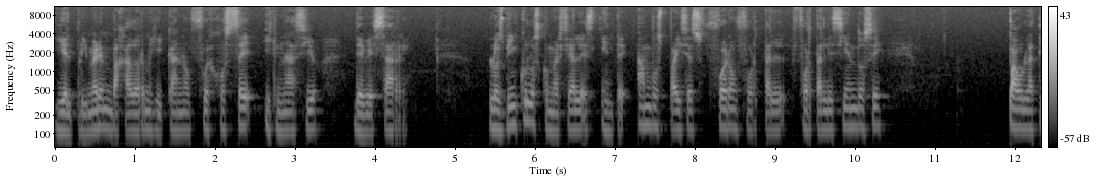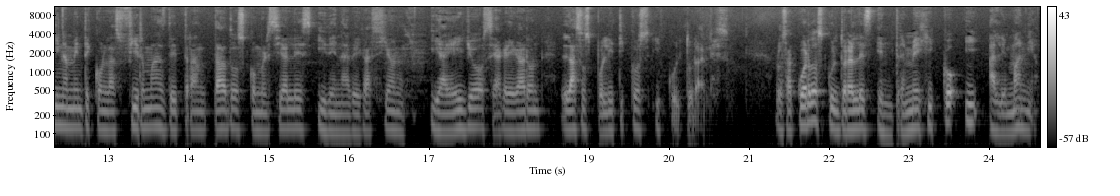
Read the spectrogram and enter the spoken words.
y el primer embajador mexicano fue José Ignacio de Besarre. Los vínculos comerciales entre ambos países fueron fortaleciéndose paulatinamente con las firmas de tratados comerciales y de navegación, y a ello se agregaron lazos políticos y culturales. Los acuerdos culturales entre México y Alemania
